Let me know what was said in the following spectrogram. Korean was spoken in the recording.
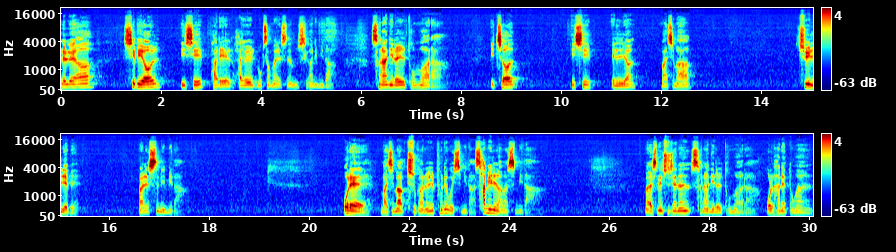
할렐루야 12월 28일 화요일 묵상 말씀 시간입니다. 선한 일을 도모하라 2021년 마지막 주일 예배 말씀입니다. 올해 마지막 주간을 보내고 있습니다. 3일 남았습니다. 말씀의 주제는 선한 일을 도모하라. 올 한 해 동안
